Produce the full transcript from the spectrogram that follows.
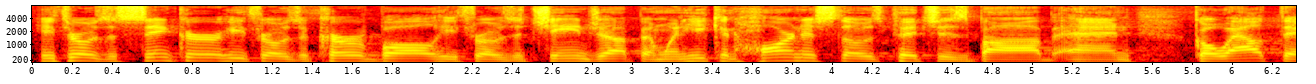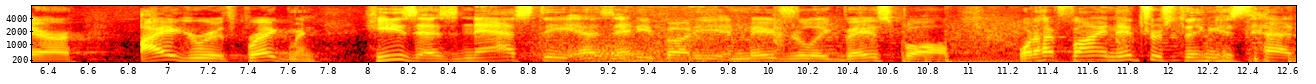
He throws a sinker, he throws a curveball, he throws a changeup, and when he can harness those pitches, Bob, and go out there, I agree with Bregman. He's as nasty as anybody in Major League Baseball. What I find interesting is that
